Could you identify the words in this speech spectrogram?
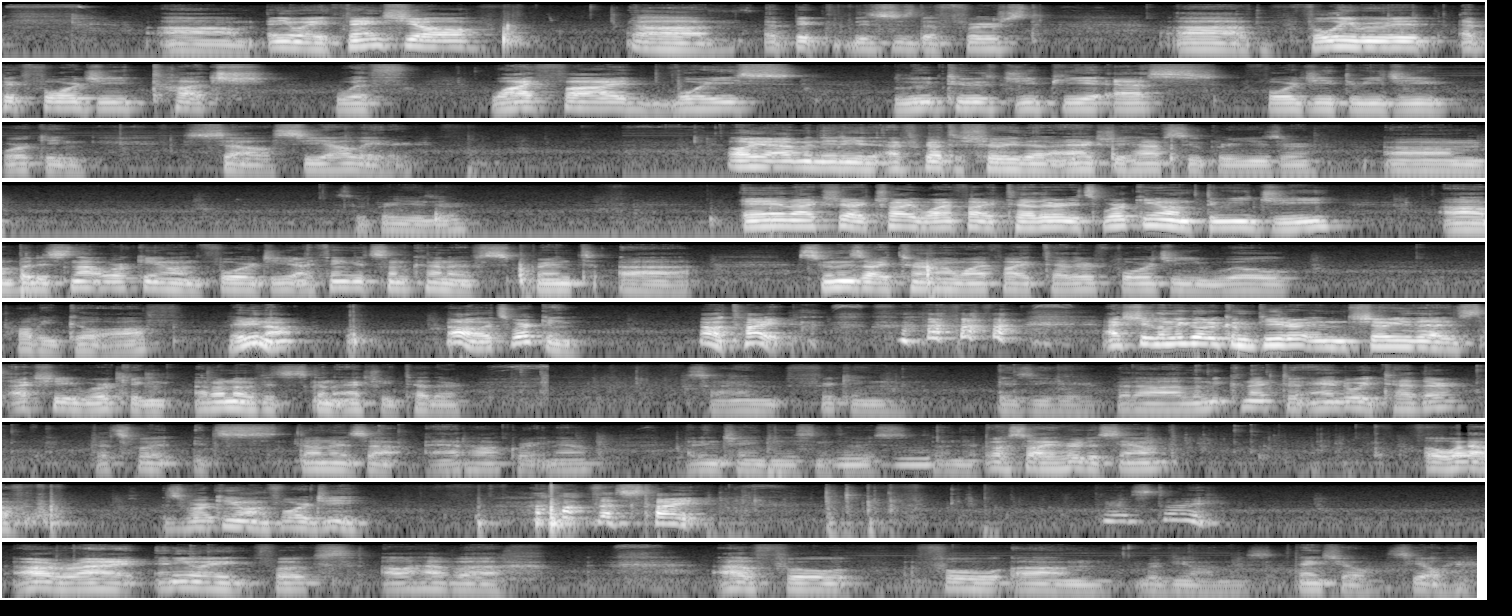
Um, anyway, thanks y'all. Uh, Epic, this is the first uh, fully rooted Epic 4G Touch with Wi-Fi, voice, Bluetooth, GPS, 4G, 3G working. So, see y'all later. Oh yeah, I'm an idiot. I forgot to show you that I actually have Super User. Um, super user. And actually I tried Wi-Fi tether. It's working on 3G, um, but it's not working on 4G. I think it's some kind of sprint. Uh, as soon as I turn on Wi-Fi tether, 4G will probably go off. Maybe not. Oh, it's working. Oh, tight. actually, let me go to computer and show you that it's actually working. I don't know if it's going to actually tether. So I'm freaking busy here. But uh, let me connect to Android Tether. That's what it's done as uh, ad hoc right now. I didn't change anything mm -hmm. Oh, so I heard a sound. Oh wow, it's working on 4G. That's tight. That's tight. All right. Anyway, folks, I'll have a I'll have full full um, review on this. Thanks, y'all. See y'all here.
